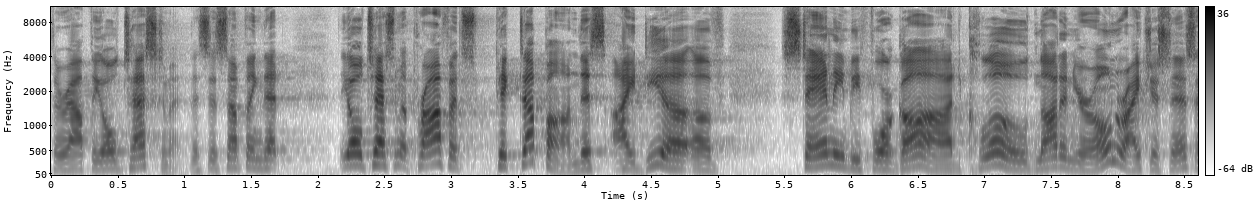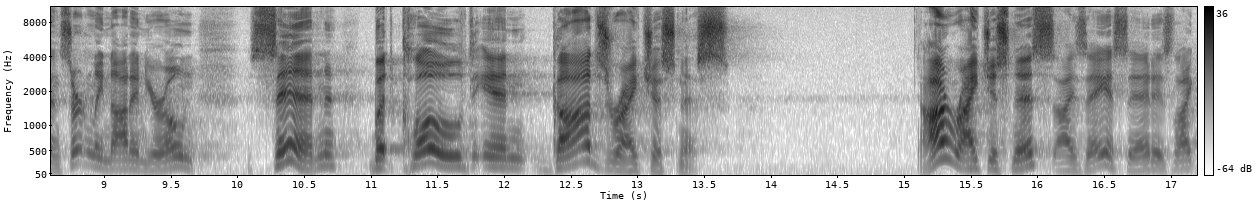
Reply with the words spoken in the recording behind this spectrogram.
throughout the Old Testament. This is something that the Old Testament prophets picked up on this idea of standing before God clothed not in your own righteousness and certainly not in your own sin, but clothed in God's righteousness. Our righteousness, Isaiah said, is like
